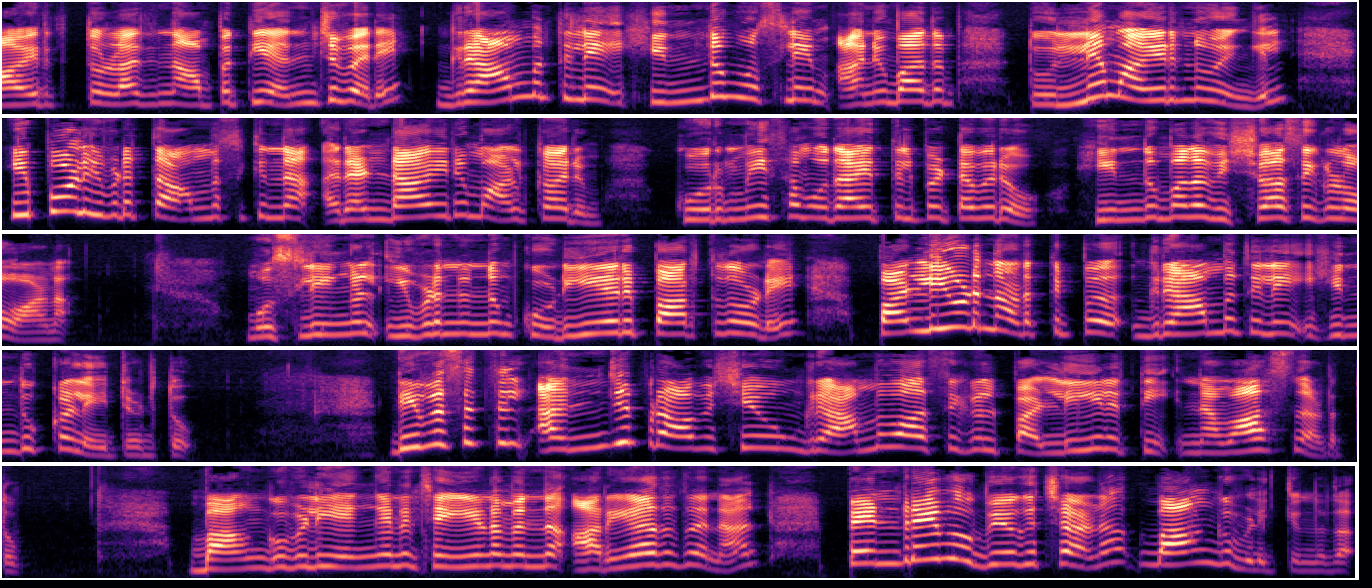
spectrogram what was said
ആയിരത്തി തൊള്ളായിരത്തി നാൽപ്പത്തി അഞ്ച് വരെ ഗ്രാമത്തിലെ ഹിന്ദു മുസ്ലിം അനുപാതം തുല്യമായിരുന്നുവെങ്കിൽ ഇപ്പോൾ ഇവിടെ താമസിക്കുന്ന രണ്ടായിരം ആൾക്കാരും കുർമി സമുദായത്തിൽപ്പെട്ടവരോ ഹിന്ദുമത വിശ്വാസികളോ ആണ്. മുസ്ലിങ്ങൾ ഇവിടെ നിന്നും കുടിയേറി പാർത്തതോടെ പള്ളിയുടെ നടത്തിപ്പ് ഗ്രാമത്തിലെ ഹിന്ദുക്കൾ ഏറ്റെടുത്തു. ദിവസത്തിൽ അഞ്ച് പ്രാവശ്യവും ഗ്രാമവാസികൾ പള്ളിയിലെത്തി നവാസ് നടത്തും. ബാങ്കുവിളി എങ്ങനെ ചെയ്യണമെന്ന് അറിയാത്തതിനാൽ പെൻഡ്രൈവ് ഉപയോഗിച്ചാണ് ബാങ്ക് വിളിക്കുന്നത്.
